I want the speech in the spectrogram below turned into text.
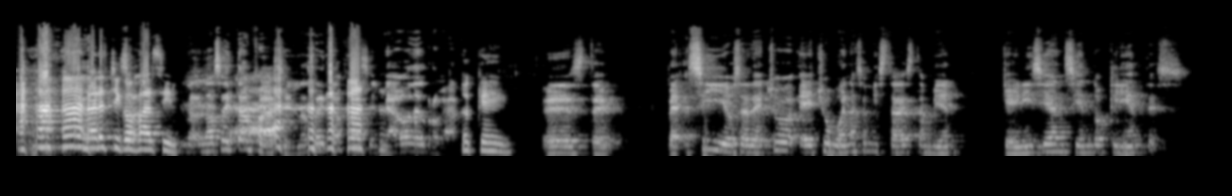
no eres chico So- fácil. No, no soy tan fácil, no soy tan fácil, me hago del rogar. Ok. Este, sí, o sea, de hecho he hecho buenas amistades también que inician siendo clientes,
